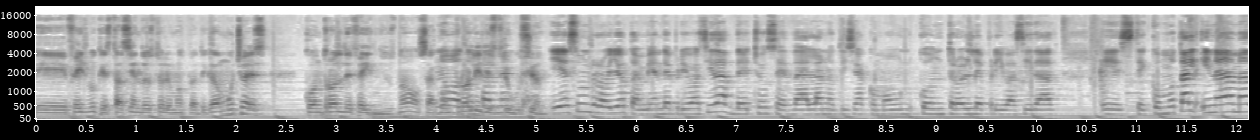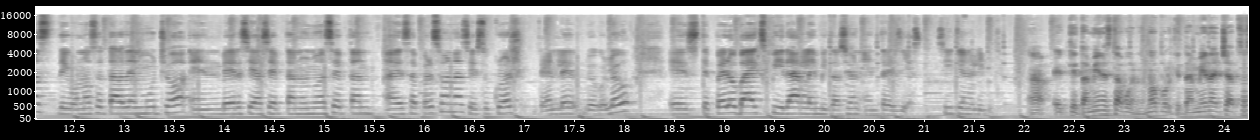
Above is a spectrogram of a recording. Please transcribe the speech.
eh, Facebook está haciendo esto, lo hemos platicado mucho, es control de fake news, ¿no? O sea, No, control y distribución. Y es un rollo también de privacidad. De hecho, se da la noticia como un control de privacidad este, como tal. Y nada más, digo, no se tarden mucho en ver si aceptan o no aceptan a esa persona. Si es su crush, denle luego, luego. Este, pero va a expirar la invitación en tres días. Sí tiene límite. Ah, eh, que también está bueno, ¿no? Porque también hay chats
